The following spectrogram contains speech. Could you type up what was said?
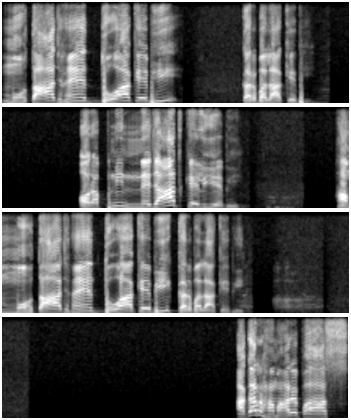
मोहताज हैं दुआ के भी, करबला के भी, और अपनी निजात के लिए भी। हम मोहताज हैं दुआ के भी, करबला के भी। अगर हमारे पास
